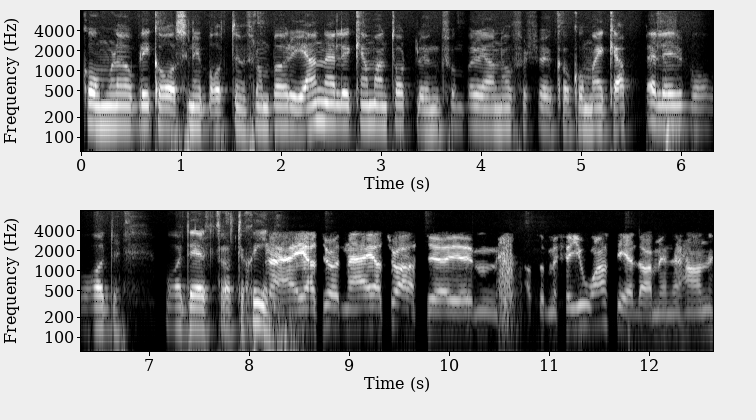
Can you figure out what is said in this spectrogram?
kommer det att bli gasen i botten från början eller kan man ta det lugnt från början och försöka komma ikapp eller vad, vad är strategin? Nej, jag tror, nej, jag tror att mm, alltså för Johans del då, men han,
